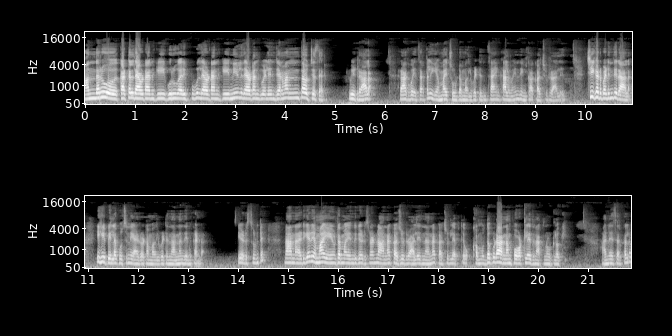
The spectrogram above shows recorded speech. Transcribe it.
అందరూ కట్టెలు తేవడానికి గురువుగారికి పువ్వులు తేవడానికి నీళ్ళు తేవడానికి వెళ్ళిన జనం అంతా వచ్చేసారు. వీడు రాల. రాకపోయేసరికి ఈ అమ్మాయి చూడడం మొదలుపెట్టింది. సాయంకాలం అయింది ఇంకా ఖర్చుడు రాలేదు. చీకటి పడింది రాల. ఇక ఈ పిల్ల కూర్చుని ఏడవటం మొదలుపెట్టింది అన్నం తినకుండా. ఏడుస్తుంటే నాన్న అడిగాడు అమ్మా ఏమిటమ్మా ఎందుకు ఏడుస్తున్నాడు? నాన్న ఖర్చుడు రాలేదు నాన్న ఖర్చుడు లేకపోతే ఒక్క ముద్ద కూడా అన్నం పోవట్లేదు నాకు నోట్లోకి. అనేసరికల్లా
